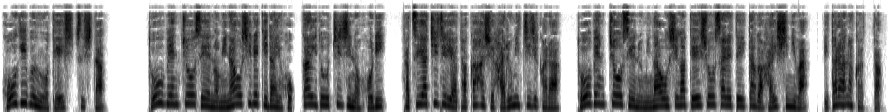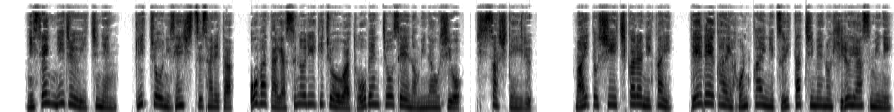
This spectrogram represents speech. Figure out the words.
抗議文を提出した。答弁調整の見直し歴代北海道知事の堀、達也知事や高橋晴美知事から答弁調整の見直しが提唱されていたが廃止には至らなかった。2021年、議長に選出された小畑康則議長は答弁調整の見直しを示唆している。毎年1から2回、定例会本会議1日目の昼休みに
